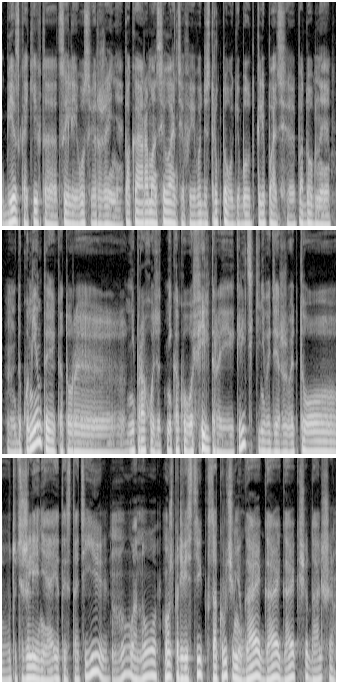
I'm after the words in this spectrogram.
Без каких-то целей его свержения. Пока Роман Силантьев и его деструктологи будут клепать э, подобные документы, которые не проходят никакого фильтра и критики не выдерживают, то вот утяжеление этой статьи, ну, оно может привести к закручиванию гаек, гаек, гаек еще дальше.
